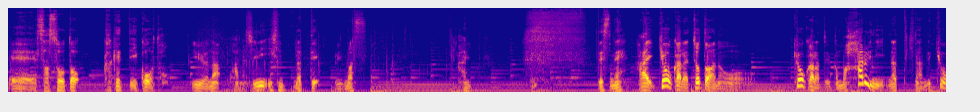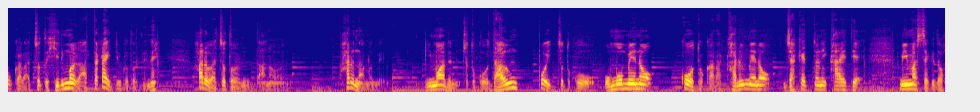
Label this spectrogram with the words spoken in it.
えー、さっそうとかけていこうというようなお話になっております。はい。ですね。はい。今日からちょっとあの今日からというか、まあ、春になってきたんで、今日からちょっと昼間が暖かいということでね、春はちょっと、あの、春なので、今までのちょっとこうダウンっぽい、ちょっとこう重めのコートから軽めのジャケットに変えてみましたけど、や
